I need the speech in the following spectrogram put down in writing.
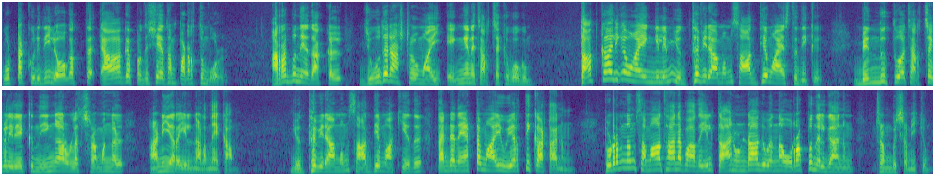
കൂട്ടക്കുരുതി ലോകത്ത് ആകെ പ്രതിഷേധം പടർത്തുമ്പോൾ അറബ് നേതാക്കൾ ജൂതരാഷ്ട്രവുമായി എങ്ങനെ ചർച്ചയ്ക്ക് പോകും? താത്കാലികമായെങ്കിലും യുദ്ധവിരാമം സാധ്യമായ സ്ഥിതിക്ക് ബന്ധുത്വ ചർച്ചകളിലേക്ക് നീങ്ങാനുള്ള ശ്രമങ്ങൾ അണിയറയിൽ നടന്നേക്കാം. യുദ്ധവിരാമം സാധ്യമാക്കിയത് തന്റെ നേട്ടമായി ഉയർത്തിക്കാട്ടാനും തുടർന്നും സമാധാന പാതയിൽ താൻ ഉണ്ടാകുമെന്ന ഉറപ്പ് നൽകാനും ട്രംപ് ശ്രമിക്കും.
